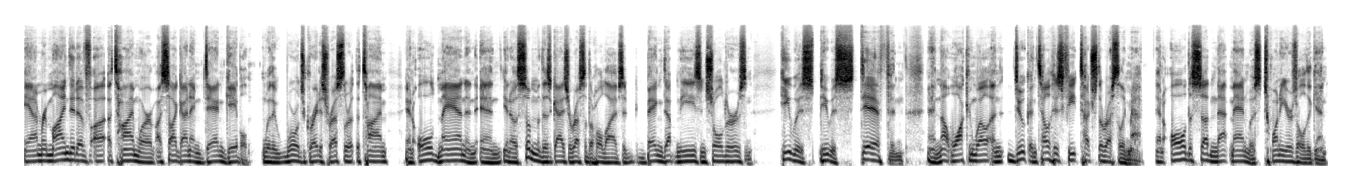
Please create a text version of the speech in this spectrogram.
And I'm reminded of uh, a time where I saw a guy named Dan Gable, with the world's greatest wrestler at the time, an old man, and and you know some of those guys who wrestled their whole lives had banged up knees and shoulders, and he was he was stiff and and not walking well. And Duke until his feet touched the wrestling mat, and all of a sudden that man was 20 years old again.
